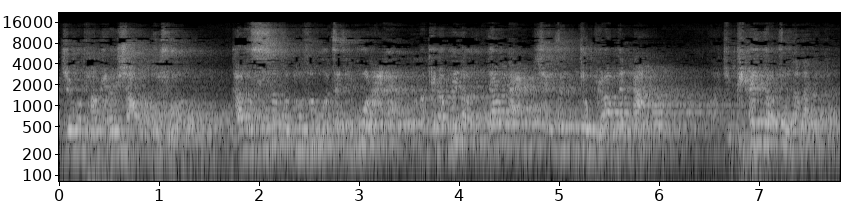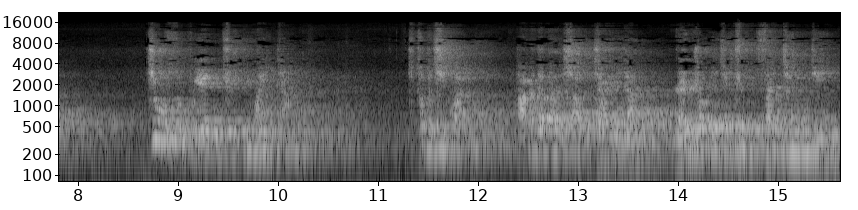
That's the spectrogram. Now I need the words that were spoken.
结果旁边的小伙子说，他的师傅都是我这里过来的，我们给他喂到一样的，先生你就不要等了，啊，就偏要坐在那里，就是不愿意去另外一家，这么奇怪。他们家的小龙虾一样，人手一进去三斤五斤，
